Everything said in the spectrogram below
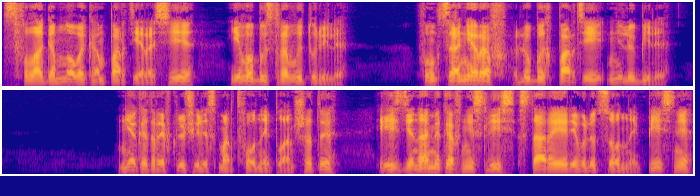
с флагом новой Компартии России, его быстро вытурили. Функционеров любых партий не любили. Некоторые включили смартфоны и планшеты, и из динамиков неслись старые революционные песни,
